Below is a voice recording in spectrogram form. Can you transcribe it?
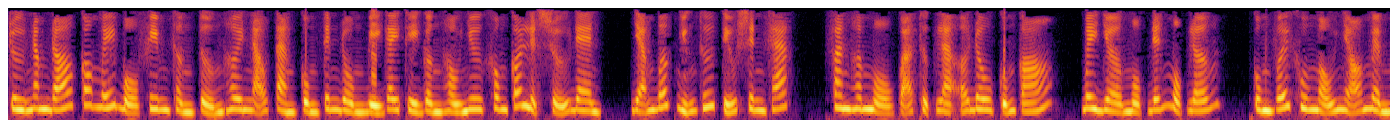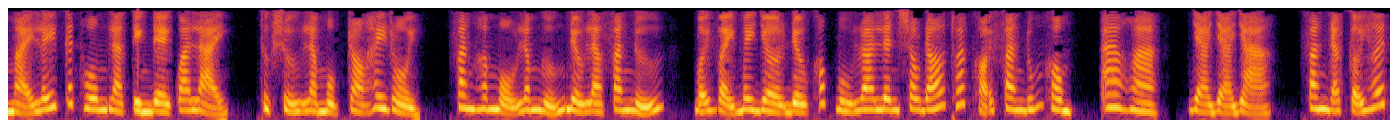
trừ năm đó có mấy bộ phim thần tượng hơi não tàn cùng tin đồn bị gây thì gần hầu như không có lịch sử đen, giảm bớt những thứ tiểu sinh khác, fan hâm mộ quả thực là ở đâu cũng có, bây giờ một đến một lớn, cùng với khuôn mẫu nhỏ mềm mại lấy kết hôn là tiền đề qua lại, thực sự là một trò hay rồi, fan hâm mộ lâm ngưỡng đều là fan nữ, bởi vậy bây giờ đều khóc bù loa lên sau đó thoát khỏi fan đúng không, A Hòa, dạ dạ dạ, fan đã cởi hết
